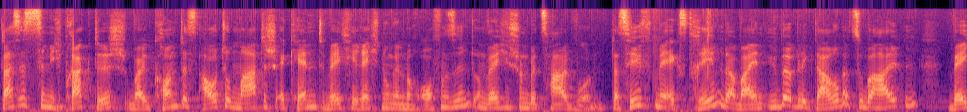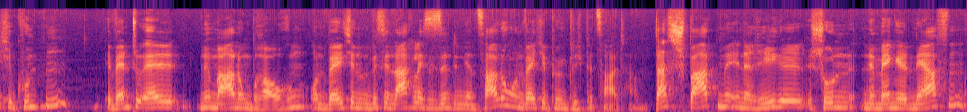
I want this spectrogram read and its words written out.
Das ist ziemlich praktisch, weil Contest automatisch erkennt, welche Rechnungen noch offen sind und welche schon bezahlt wurden. Das hilft mir extrem dabei, einen Überblick darüber zu behalten, welche Kunden eventuell eine Mahnung brauchen und welche ein bisschen nachlässig sind in ihren Zahlungen und welche pünktlich bezahlt haben. Das spart mir in der Regel schon eine Menge Nerven,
